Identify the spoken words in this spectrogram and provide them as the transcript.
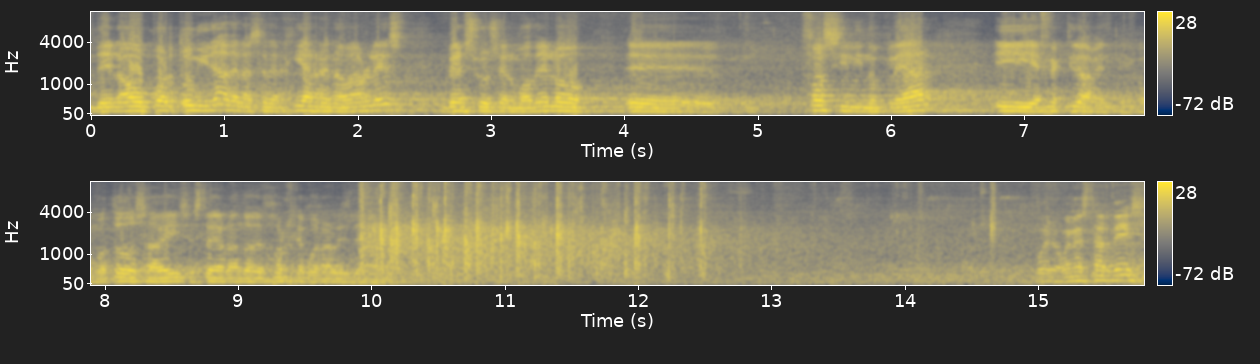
de la oportunidad de las energías renovables versus el modelo eh, fósil y nuclear y efectivamente, como todos sabéis, estoy hablando de Jorge Morales de Ara. Bueno, buenas tardes.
